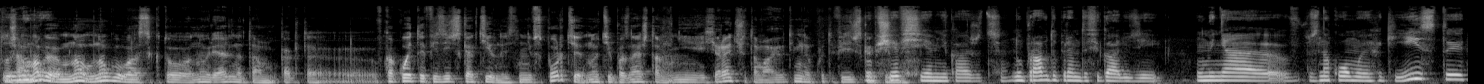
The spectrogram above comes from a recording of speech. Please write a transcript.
Слушай, и, а много, много, много у вас кто, ну, реально там как-то э, в какой-то физической активности, не в спорте, ну, типа, знаешь, там не херачи, там, а вот именно в какой-то физической Вообще активности? все, мне кажется. Ну, правда, прям дофига людей. У меня знакомые хоккеисты,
